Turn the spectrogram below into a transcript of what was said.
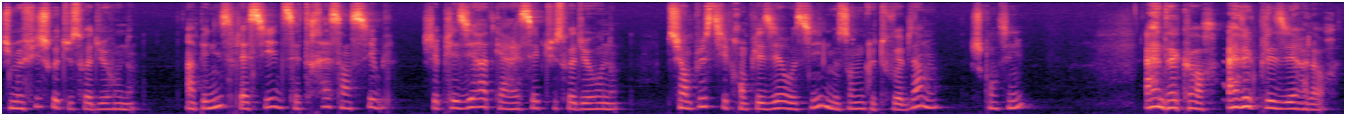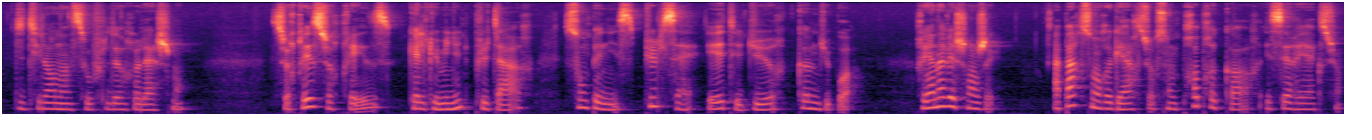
je me fiche que tu sois dur ou non. Un pénis flaccide, c'est très sensible. J'ai plaisir à te caresser que tu sois dur ou non. Si en plus tu y prends plaisir aussi, il me semble que tout va bien, non? Je continue Ah d'accord, avec plaisir alors, dit-il en un souffle de relâchement. Surprise, surprise, quelques minutes plus tard, son pénis pulsait et était dur comme du bois. Rien n'avait changé à part son regard sur son propre corps et ses réactions.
